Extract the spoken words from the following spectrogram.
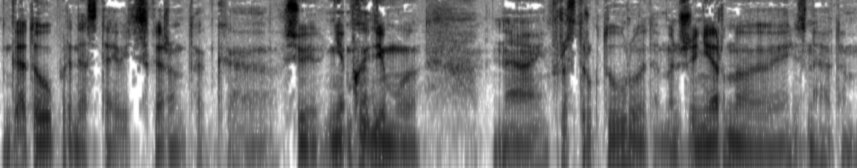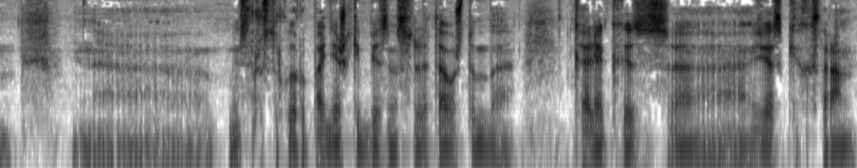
Готовы предоставить, скажем так, э, всю необходимую э, инфраструктуру, там, инженерную, я не знаю, там, э, инфраструктуру поддержки бизнеса для того, чтобы коллег из э, азиатских стран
